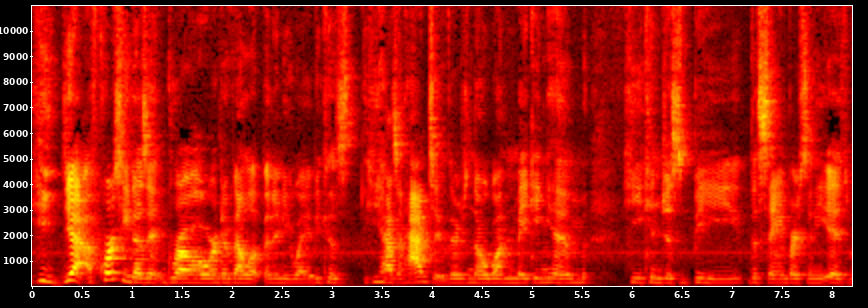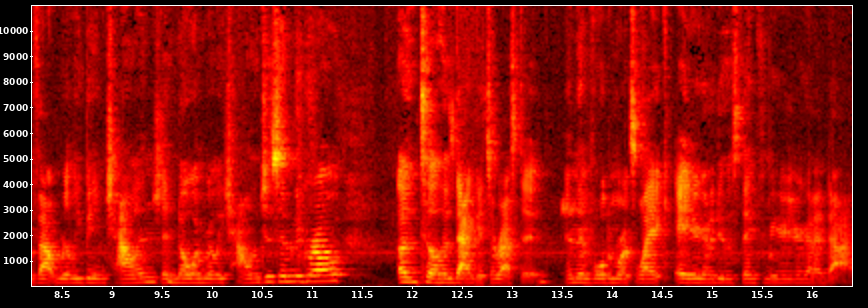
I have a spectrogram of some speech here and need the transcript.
he yeah of course he doesn't grow or develop in any way because he hasn't had to there's no one making him he can just be the same person he is without really being challenged and no one really challenges him to grow until his dad gets arrested and then voldemort's like hey you're gonna do this thing for me or you're gonna die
